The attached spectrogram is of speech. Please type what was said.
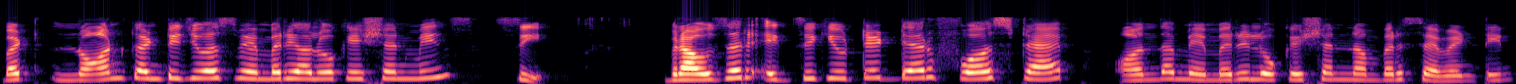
But non-contiguous memory allocation means, see, browser executed their first tab on the memory location number 17.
